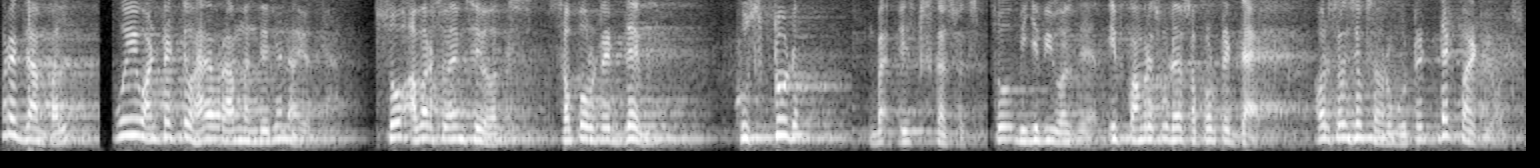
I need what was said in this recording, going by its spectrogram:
For example, we wanted to have Ram Mandir in Ayodhya. So our Swayam Sevaks supported them who stood by its construction. So BJP was there. If Congress would have supported that, our Swayam Sevaks voted that party also.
